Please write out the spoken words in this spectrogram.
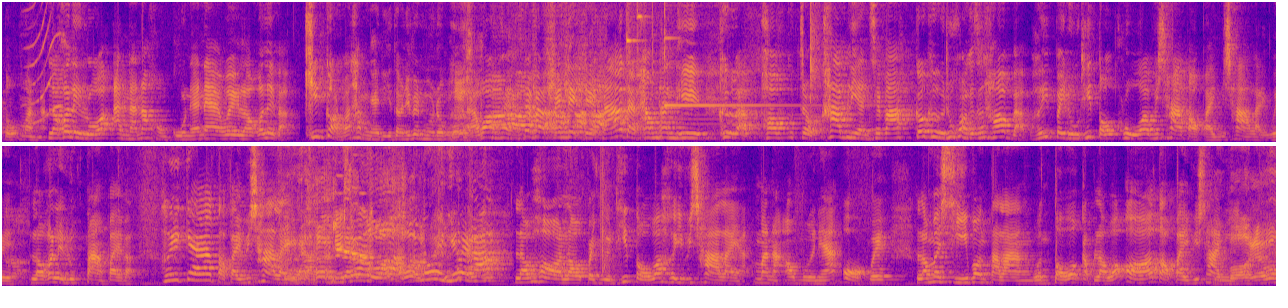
โต๊ะมันอะเราก็เลยรู้ว่าอันนั้นอะของกูแน่ๆเว้ยเราก็เลยแบบคิดก่อนว่าทำไงดีตอนนี้เป็นมือนกอยู่แล้ววางแผนแต่แบบเป็นเด็กๆนะ แต่ทำทันทีคือแบบพอจบคาบเรียนใช่ปะก็คือทุกคนก็จะชอบแบบเฮ้ยไปดูที่โต๊ะครูว่าวิชาต่อไปวิชาอะไรเว้ยเราก็เลยลุกตามไปแบบเฮ้ยแกต่อไปวิชาอะไรอะอย่างงี้ใช่ปะเอามืออย่างนี้เลยนะแล้วพอเราไปยืนที่โต๊ะว่าเฮ้ยวิชาอะไรอะมันอะเอามือเนี้ยออกเว้ยแล้วมาชี้บนตารางบนโต๊ะกับเราว่าอ๋อต่อไปวิชานี้อย่าบอกนะว่า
